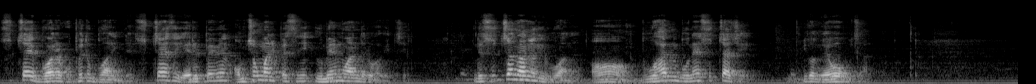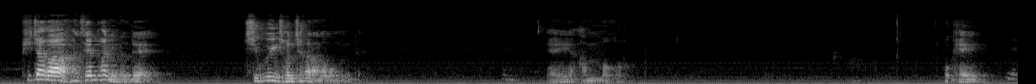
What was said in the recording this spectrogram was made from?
숫자에 무한을 곱해도 무한인데 숫자에서 얘를 빼면 엄청 많이 뺐으니 음의 무한대로 가겠지. 근데 숫자 나누기 무한은 어 무한분의 숫자지. 이건 외워보자. 피자가 한 세 판 있는데 지구인 전체가 나눠 먹는데. 에이 안 먹어. 오케이. 네.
